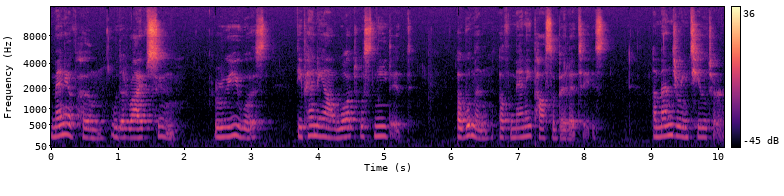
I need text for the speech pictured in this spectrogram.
many of whom would arrive soon, Rui was, depending on what was needed, a woman of many possibilities, a Mandarin tutor,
